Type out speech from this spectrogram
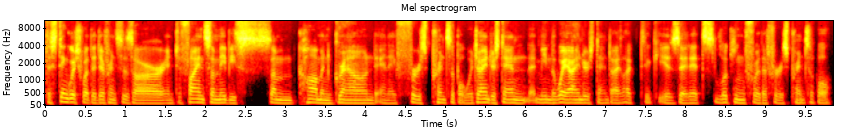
distinguish what the differences are and to find some maybe some common ground and a first principle which i understand i mean the way i understand dialectic is that it's looking for the first principle.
